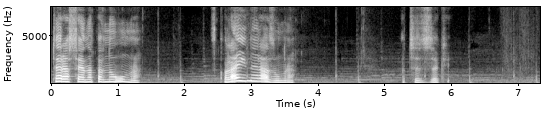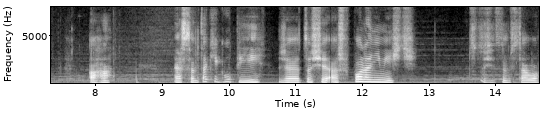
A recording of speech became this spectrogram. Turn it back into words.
Teraz to ja na pewno umrę. Z kolejny raz umrę. A to jest jaki... Aha. Ja jestem taki głupi, że to się aż w pole nie mieści. Co to się z tym stało?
